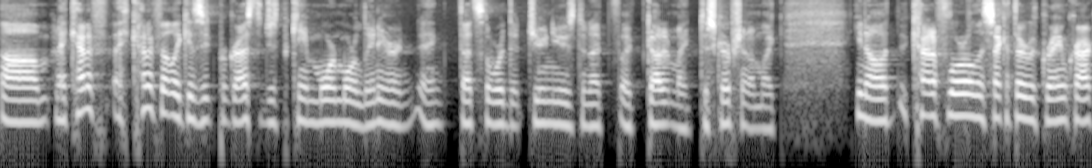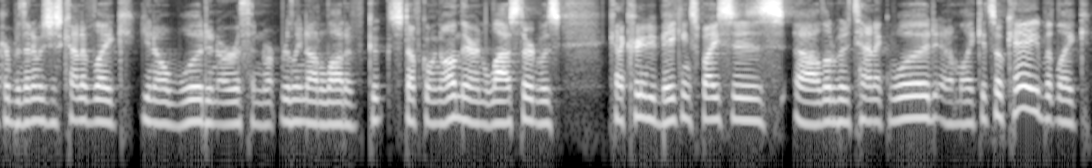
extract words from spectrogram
Um, and I kind of, I kind of felt like as it progressed, it just became more and more linear. And think that's the word that Jiunn used, and I, I got it in my description. I'm like, you know, kind of floral in the second third with graham cracker, but then it was just kind of like, you know, wood and earth and really not a lot of good stuff going on there. And the last third was kind of creamy baking spices, uh, a little bit of tannic wood. And I'm like, it's okay, but like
